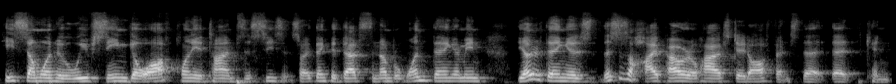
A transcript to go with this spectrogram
he's someone who we've seen go off plenty of times this season. So I think that that's the number one thing. I mean, the other thing is this is a high-powered Ohio State offense that that can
